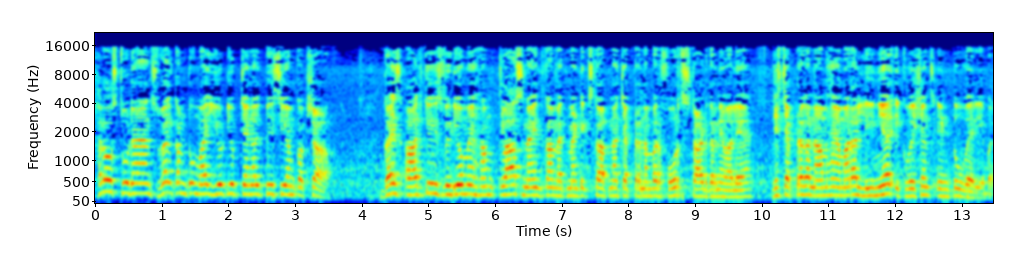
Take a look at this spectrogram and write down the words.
Hello students welcome to my YouTube channel PCM कक्षा गाइस आज की इस वीडियो में हम क्लास नाइन्थ का मैथमेटिक्स का अपना चैप्टर नंबर फोर्थ स्टार्ट करने वाले हैं, जिस चैप्टर का नाम है हमारा linear equations in two variable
